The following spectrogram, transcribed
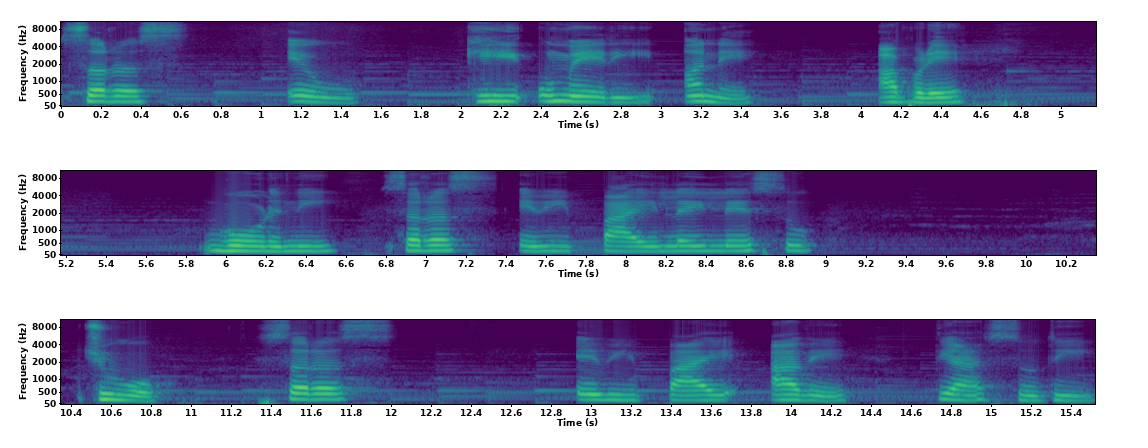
સરસ એવું ઘી ઉમેરી અને આપણે ગોળની સરસ એવી પાઈ લઈ લેશું. જુઓ, સરસ એવી પાઈ આવે ત્યાં સુધી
